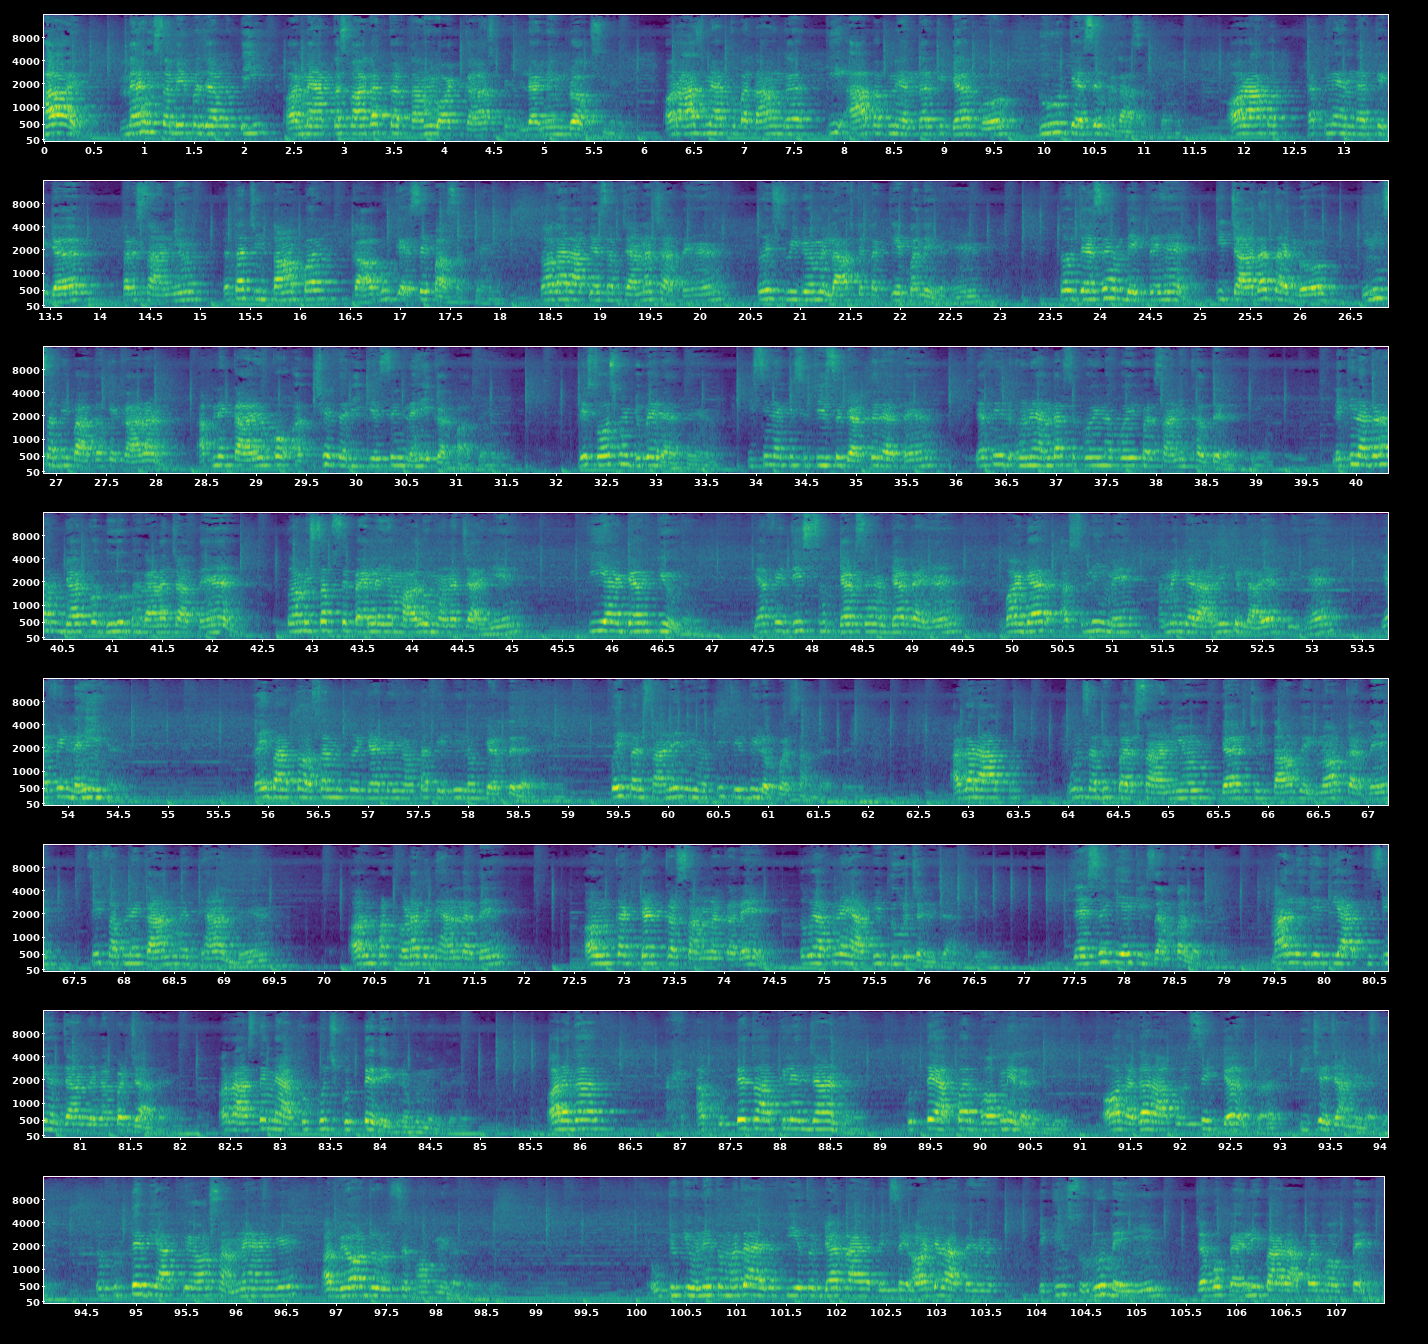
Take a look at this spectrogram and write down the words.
हाय मैं हूँ समीर प्रजापति और मैं आपका स्वागत करता हूँ पॉडकास्ट लर्निंग ब्लॉग्स में। और आज मैं आपको बताऊँगा कि आप अपने अंदर के डर को दूर कैसे भगा सकते हैं। और आप अपने अंदर के डर, परेशानियों तथा चिंताओं पर काबू कैसे पा सकते हैं। तो अगर आप यह सब जानना चाहते हैं तो इस वीडियो में लास्ट तक के बने रहें। तो जैसे हम देखते हैं कि ज़्यादातर लोग इन्हीं सभी बातों के कारण अपने कार्यों को अच्छे तरीके से नहीं कर पाते हैं। वे सोच में डूबे रहते हैं। किसी न किसी चीज़ से डरते रहते हैं या फिर उन्हें अंदर से कोई ना कोई परेशानी खलते रहती है। लेकिन अगर हम डर को दूर भगाना चाहते हैं तो हमें सबसे पहले यह मालूम होना चाहिए कि यह डर क्यों है। या फिर जिस डर से हम डर रहे हैं, वह डर असली में हमें डराने के लायक भी है या फिर नहीं है। कई बार तो असल में कोई डर नहीं होता, फिर भी लोग डरते रहते हैं। कोई परेशानी नहीं होती, फिर भी लोग परेशान रहते हैं। अगर आप उन सभी परेशानियों, डर, चिंताओं को इग्नोर कर दें, सिर्फ़ अपने काम में ध्यान दें और उन पर थोड़ा भी ध्यान न दें और उनका डट कर सामना करें तो वे अपने आप ही दूर चले जाएँगे। जैसे कि एक एग्ज़ाम्पल लेते हैं। मान लीजिए कि आप किसी अनजान जगह पर जा रहे हैं और रास्ते में आपको कुछ कुत्ते देखने को मिल गए और अगर अब कुत्ते तो आपके लिए अनजान है। कुत्ते आप पर भौंकने लगेंगे और अगर आप उनसे डर कर पीछे जाने लगे तो कुत्ते भी आपके और सामने आएँगे और वे और ज़ोर से भौंकने लगेंगे। क्योंकि उन्हें तो मज़ा आएगा कि ये तो डर रहा है तो इसे और डराते हैं। लेकिन शुरू में ही जब वो पहली बार आप पर भौंकते हैं,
